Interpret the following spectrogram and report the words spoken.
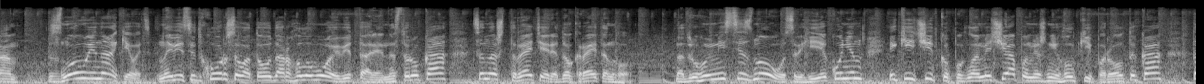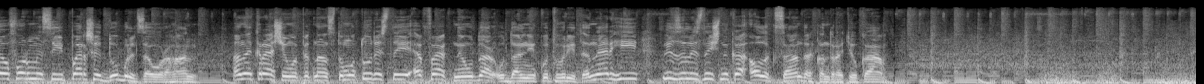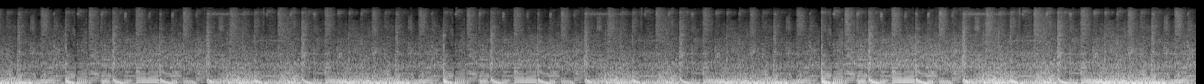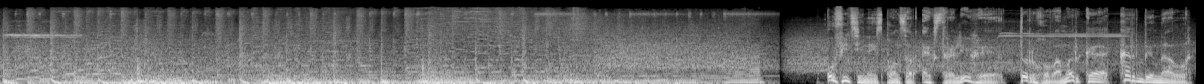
Знову інаківець. Навіс від Хурсова та удар головою Віталія Нестерука це наш третій рядок рейтингу. На другому місці знову Сергій Якунін, який чітко поклав м'яча поміж ніг голкіперу ЛТК та оформив свій перший дубль за ураган. А найкращим у 15-му турі стає ефектний удар у дальній кут воріт енергії від залізничника Олександра Кондратюка. Офіційний спонсор екстраліги торгова марка Кардинал.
